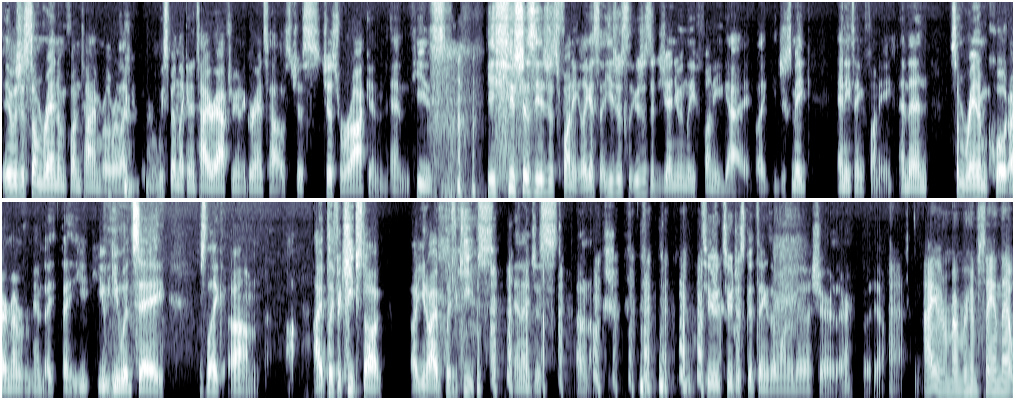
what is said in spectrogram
It was just some random fun time where we're like we spent like an entire afternoon at Grant's house just just rocking, and he's he, he's just he's just funny. Like I said, he's just he's just a genuinely funny guy. Like he just make anything funny. And then some random quote I remember from him that, that he, he he would say was like, um, "I play for keeps, dog. Uh, you know, I play for keeps." and I just I don't know. two two just good things I wanted to share there. But yeah, I even remember him saying that.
